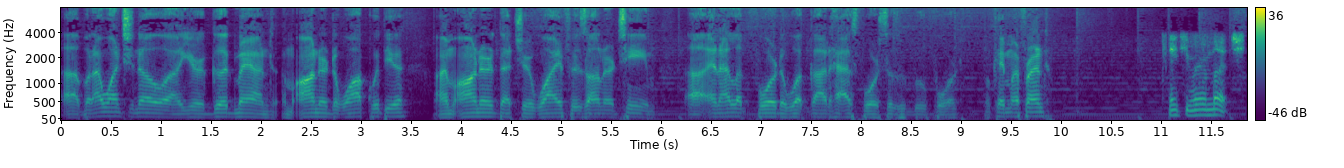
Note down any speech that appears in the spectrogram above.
Uh, but I want you to know uh, you're a good man. I'm honored to walk with you. I'm honored that your wife is on our team. Uh, and I look forward to what God has for us as we move forward. Okay, my friend? Thank you very much.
